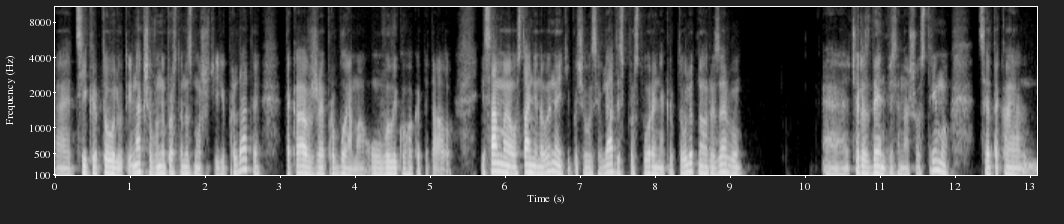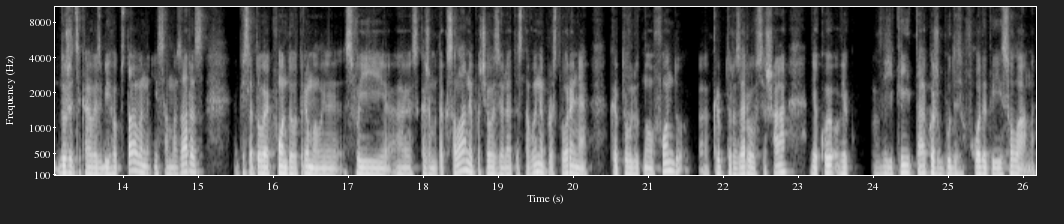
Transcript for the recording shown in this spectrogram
е, ці криптовалюти. Інакше вони просто не зможуть її продати. Така вже проблема у великого капіталу. І саме останні новини, які почали з'являтися про створення криптовалютного резерву. Е, через день після нашого стріму. Це така дуже цікавий збіг обставин, і саме зараз, після того як фонди отримали свої, е, скажімо так, салани, почали з'являтися новини про створення криптовалютного фонду е, крипторезерву в США, в яку в в який також буде входити і Solana.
